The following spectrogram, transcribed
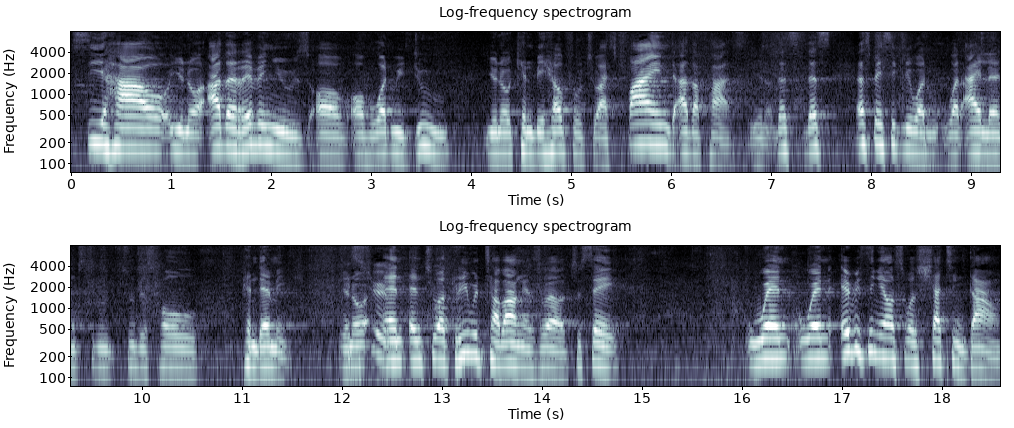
see how you know other revenues of, of what we do, you know, can be helpful to us. Find other paths. You know, that's that's that's basically what, what I learned through through this whole pandemic. You know, true. and and to agree with Thabang as well to say when when everything else was shutting down,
